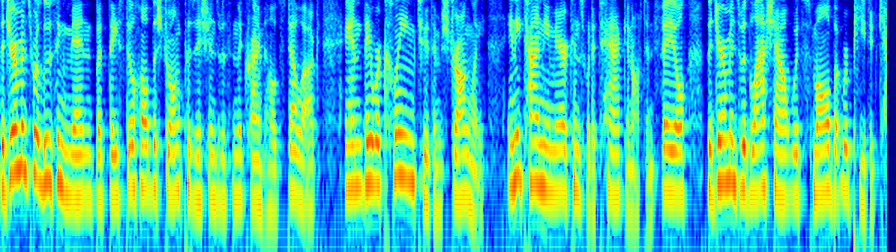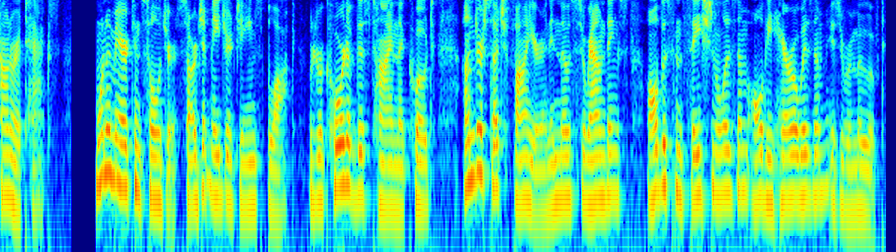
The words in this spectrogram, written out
The Germans were losing men, but they still held the strong positions within the Kriemhild Stellung, and they were clinging to them strongly. Any time the Americans would attack and often fail, the Germans would lash out with small but repeated counterattacks. One American soldier, Sergeant Major James Block, would record of this time that, quote, under such fire and in those surroundings, all the sensationalism, all the heroism is removed.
